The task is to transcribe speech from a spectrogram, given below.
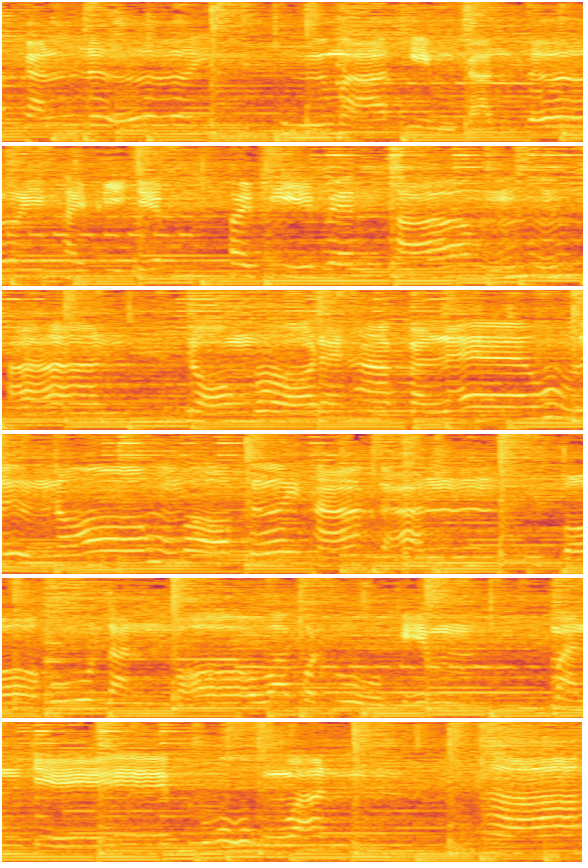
หากันเลยคือมาทิมกันเลยให้พี่เจ็บ ให้พี่เป็นทางผ่านน้องบ่ได้หากกันแล้วหรือน้องบ่เคยหากกันบ่หูสันบ่ว่าคนถูกพิมพ์มันเจ็บทุกวันหาก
